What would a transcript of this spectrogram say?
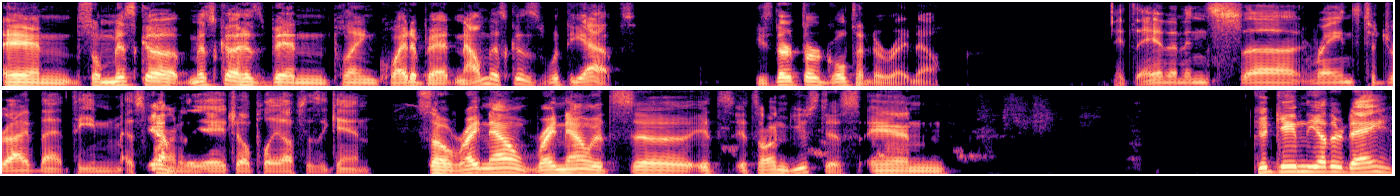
And so Miska Miska has been playing quite a bit. Now Miska's with the Avs. He's their third goaltender right now. It's Annunen's uh, reigns to drive that team as far Yeah. into the AHL playoffs as he can. So right now, right now it's uh it's it's on Justus and good game the other day.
